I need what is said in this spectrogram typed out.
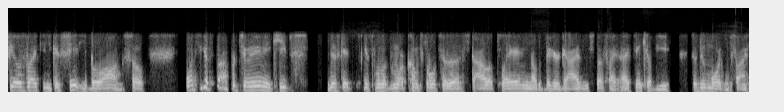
feels like you can see it. He belongs. So once he gets the opportunity and he keeps just gets gets a little bit more comfortable to the style of play and you know the bigger guys and stuff, I, I think he'll be he'll do more than fine.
